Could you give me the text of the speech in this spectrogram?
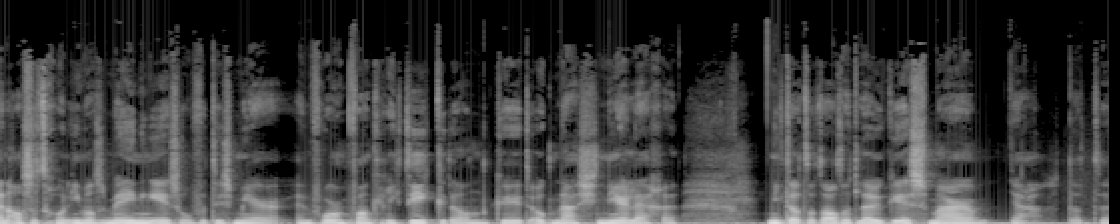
En als het gewoon iemands mening is of het is meer een vorm van kritiek, dan kun je het ook naast je neerleggen. Niet dat dat altijd leuk is, maar ja, dat uh,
